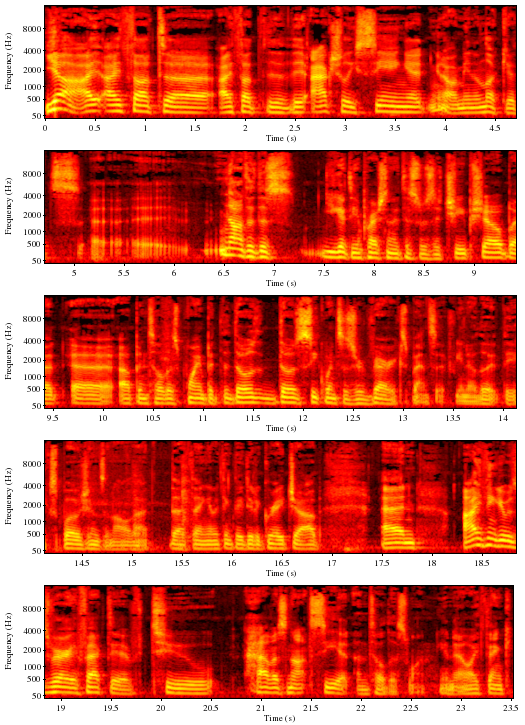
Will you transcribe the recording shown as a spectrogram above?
Yeah, I, I thought uh, I thought the, the actually seeing it, you know, I mean, and look, it's uh, not that this you get the impression that this was a cheap show, but uh, up until this point, but the, those those sequences are very expensive. You know, the the explosions and all that that thing, and I think they did a great job. And I think it was very effective to have us not see it until this one. You know, I think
